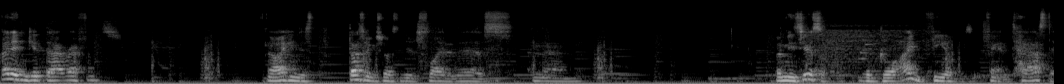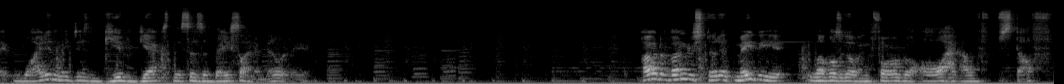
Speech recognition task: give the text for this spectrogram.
I didn't get that reference. No, I can just. That's what you're supposed to do: slide to this, and then. I mean, seriously, the glide feels fantastic. Why didn't they just give Gex this as a baseline ability? I would have understood it. Maybe levels going forward will all have stuff.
